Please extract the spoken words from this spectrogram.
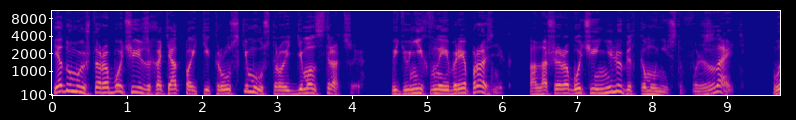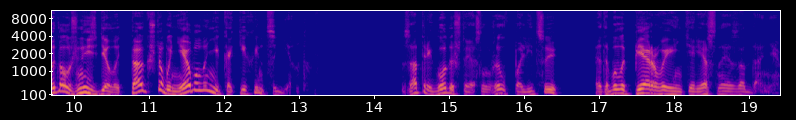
Я думаю, что рабочие захотят пойти к русским и устроить демонстрацию. Ведь у них в ноябре праздник, а наши рабочие не любят коммунистов, вы же знаете. Вы должны сделать так, чтобы не было никаких инцидентов. За три года, что я служил в полиции, это было первое интересное задание.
